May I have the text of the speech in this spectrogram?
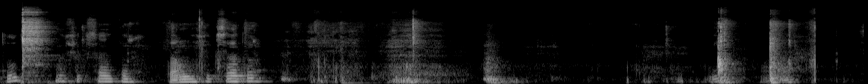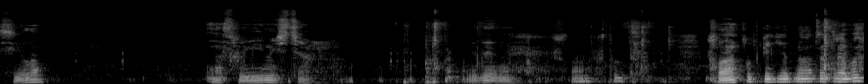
тут на фіксатор, там на фіксатор. І вона сіла на свої місця. Єдине, Шланг тут. Шланг тут під'єднати треба.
